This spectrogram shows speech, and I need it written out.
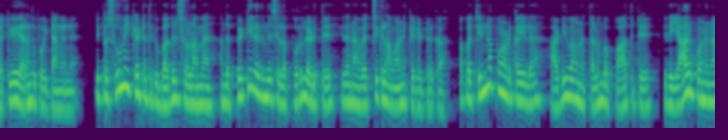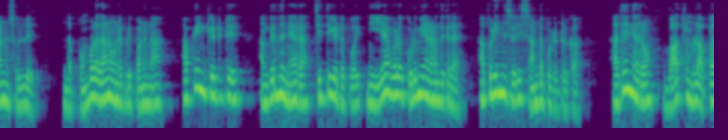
எப்பயோ இறந்து போயிட்டாங்கன்னு. இப்போ சூமி கேட்டதுக்கு பதில் சொல்லாமல் அந்த பெட்டியிலிருந்து சில பொருள் எடுத்து இதை நான் வச்சுக்கலாமான்னு கேட்டுட்ருக்கா. அப்போ சின்ன பொண்ணோட கையில் அடி வாங்கின தழும்பை பார்த்துட்டு இதை யார் பண்ணுனான்னு சொல்லு. இந்த பொம்பளை தானே உன்னை இப்படி பண்ணுனா? அப்படின்னு கேட்டுட்டு அங்கேருந்து நேராக சித்திக்கிட்ட போய் நீ ஏன் இவ்வளோ கொடுமையாக நடந்துக்கிற? அப்படின்னு சொல்லி சண்டை போட்டுட்ருக்கா. அதே நேரம் பாத்ரூமில் அப்பா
